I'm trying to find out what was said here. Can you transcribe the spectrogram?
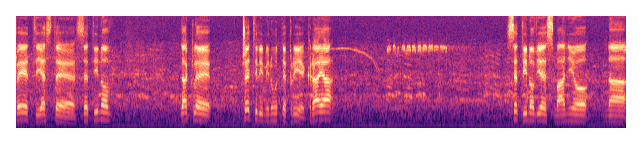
5. Jeste Setinov. Dakle, četiri minute prije kraja Setinov je smanjio na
